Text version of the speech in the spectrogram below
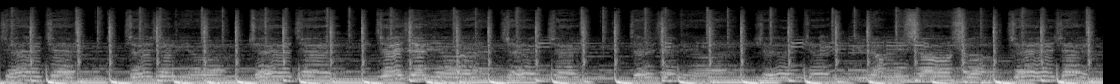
Yeah, yeah. Yeah, yeah, yeah. Yeah, yeah. You love me so, so. Yeah,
